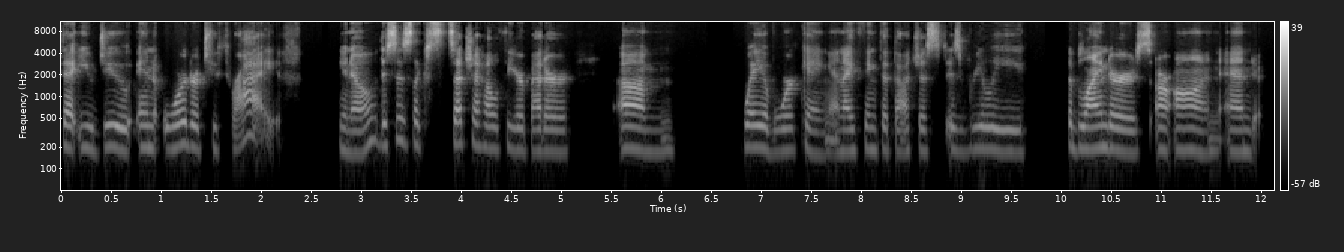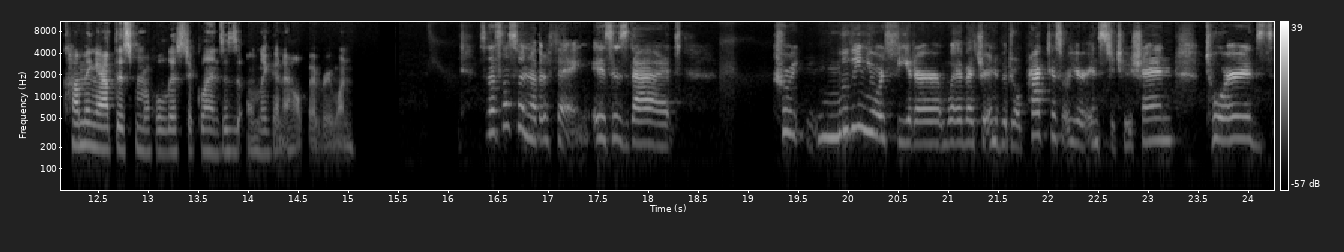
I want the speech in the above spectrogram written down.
that you do in order to thrive you know? This is like such a healthier better um, way of working and i think that that just is really the blinders are on and coming at this from a holistic lens is only going to help everyone So that's also another thing is is that moving your theater, whether that's your individual practice or your institution, towards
